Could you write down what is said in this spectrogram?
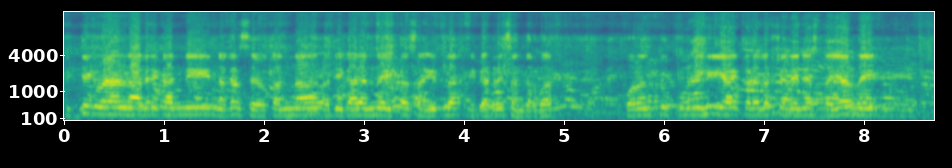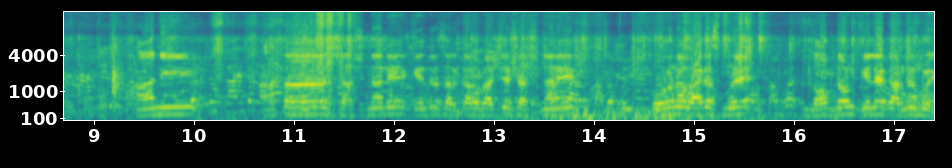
कित्येक वेळा नागरिकांनी नगरसेवकांना अधिकाऱ्यांना इथं सांगितलं की गडरी संदर्भात. परंतु कोणीही याकडे लक्ष देण्यास तयार नाही. आणि आता शासनाने केंद्र सरकार व राज्य शासनाने कोरोना व्हायरसमुळे लॉकडाऊन केल्या कारणामुळे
